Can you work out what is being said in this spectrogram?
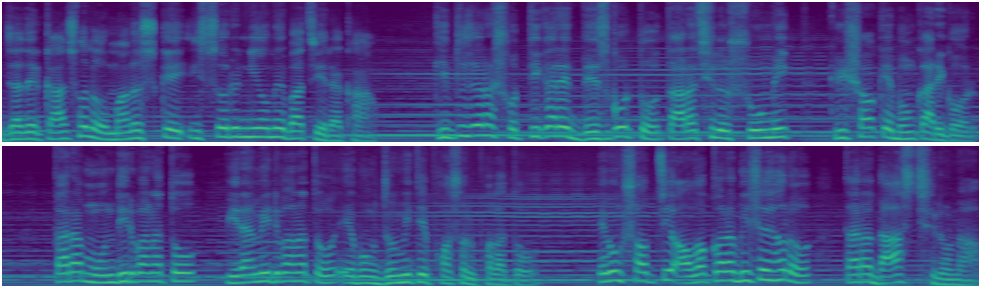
যাদের কাজ হলো মানুষকে ঈশ্বরের নিয়মে বাঁচিয়ে রাখা। কিন্তু যারা সত্যিকারের দেশ গড়ত তারা ছিল শ্রমিক কৃষক এবং কারিগর। তারা মন্দির বানাতো, পিরামিড বানাতো এবং জমিতে ফসল ফলাতো। এবং সবচেয়ে অবাক করা বিষয় হলো, তারা দাস ছিল না।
